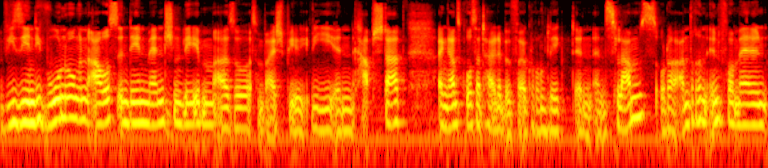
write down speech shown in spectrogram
wie sehen die Wohnungen aus, in denen Menschen leben? Also zum Beispiel wie in Kapstadt. Ein ganz großer Teil der Bevölkerung lebt in, in, Slums oder anderen informellen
